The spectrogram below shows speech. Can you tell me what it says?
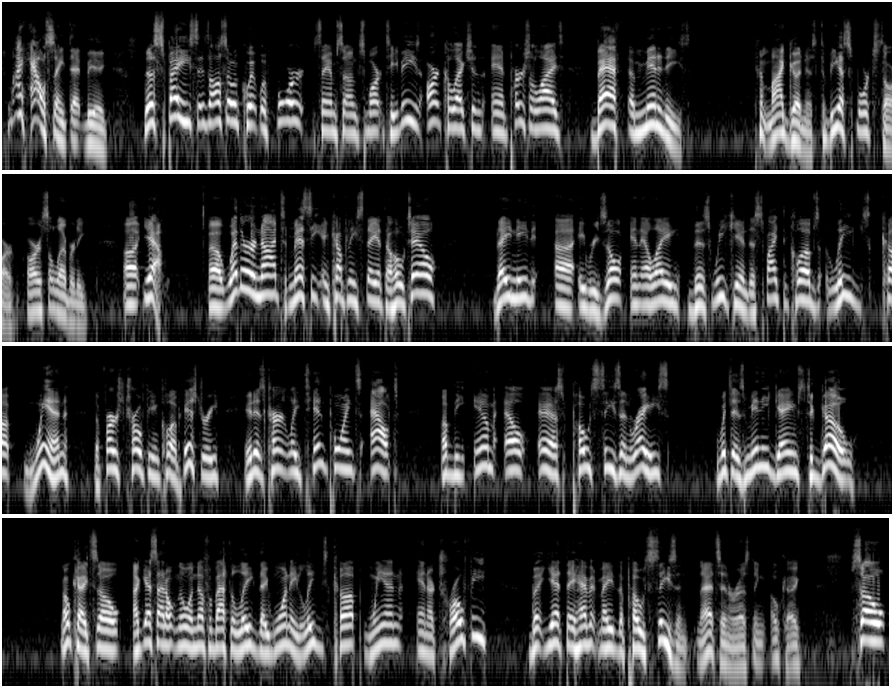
my house ain't that big. The space is also equipped with four Samsung smart TVs, art collections, and personalized bath amenities. My goodness, to be a sports star or a celebrity. Uh, yeah. Uh, whether or not Messi and company stay at the hotel, they need uh, a result in LA this weekend. Despite the club's Leagues Cup win, the first trophy in club history, it is currently 10 points out of the MLS postseason race with as many games to go. Okay, so I guess I don't know enough about the league. They won a Leagues Cup win and a trophy, but yet they haven't made the postseason. That's interesting. Okay. So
